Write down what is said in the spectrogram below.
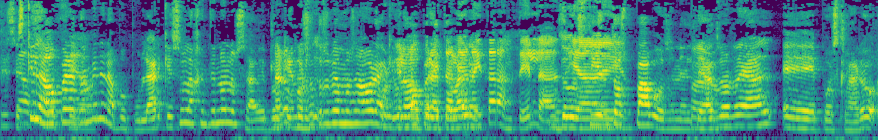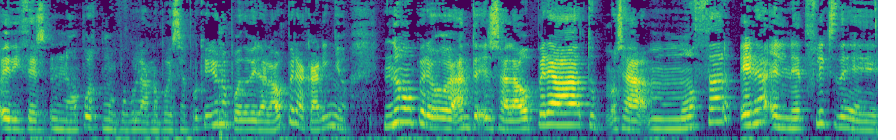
Es que la ópera también era popular, que eso la gente no lo sabe. Porque, Claro, porque- nosotros vemos ahora porque que la ópera te vale hay tarantelas. y 200 hay- pavos en el Claro. Teatro Real, eh, pues claro, eh, dices, no, pues muy popular no puede ser porque yo no puedo ir a la ópera, cariño. No, pero antes, o sea, la ópera, tú- o sea, Mozart era el Netflix de,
